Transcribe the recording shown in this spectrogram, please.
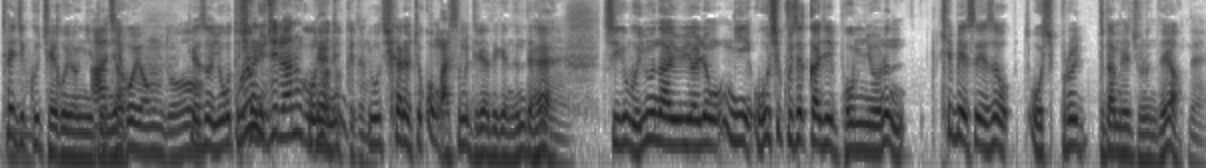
퇴직 후 음. 재고용이든 아, 재고용도. 그래서 요것도 시간 유지를 하는 거군요. 네, 어떻게든. 요 시간에 좀 꼭 말씀을 드려야 되겠는데 네. 지금 의무나유 연령이 59세까지 보험료는 KBS에서 50%를 부담해 주는데요. 네.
